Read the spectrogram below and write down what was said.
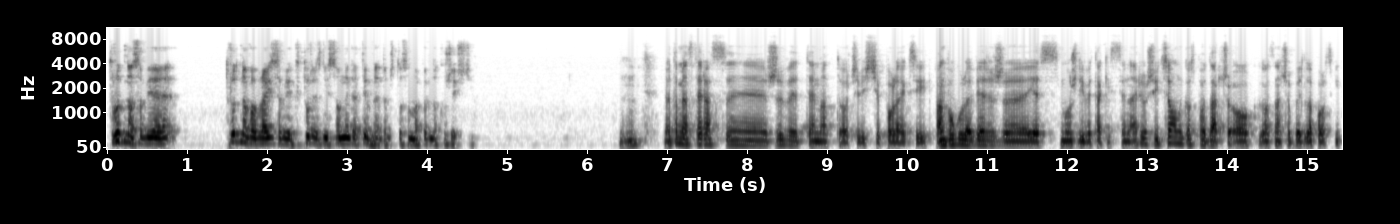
trudno sobie trudno wyobrazić sobie, które z nich są negatywne, znaczy to są na pewno korzyści. Mhm. Natomiast teraz y, żywy temat to oczywiście polexit. Pan w ogóle wierzy, że jest możliwy taki scenariusz i co on gospodarczo oznaczałby dla Polski?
